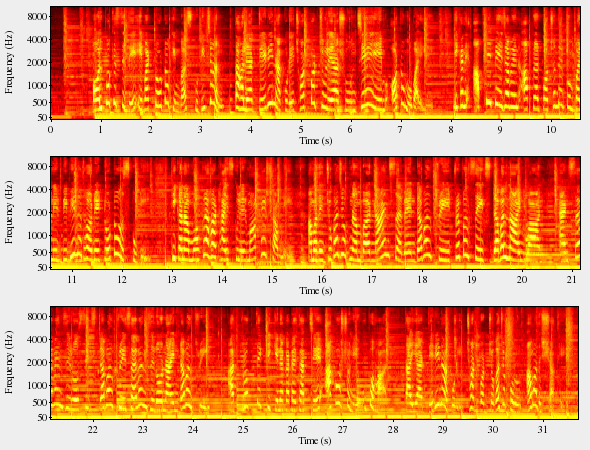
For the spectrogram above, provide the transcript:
অল্প কিস্তিতে এবার টোটো কিংবা স্কুটি চান। তাহলে আর দেরি না করে ঝটপট চলে আসুন জে এম অটোমোবাইলে। এখানে আপনি পেয়ে যাবেন আপনার পছন্দের কোম্পানির বিভিন্ন ধরনের টোটো স্কুটি। ঠিকানা মকরাহাট হাই স্কুলের মাঠের সামনে। আমাদের যোগাযোগ number nine seven double three triple six double nine one and seven zero six double three seven zero nine double three. আর প্রত্যেকটি কেনাকাটায় থাকছে আকর্ষণীয় উপহার। তাই আর দেরি না করে ছটপট যোগাযোগ করুন আমাদের সাথে।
